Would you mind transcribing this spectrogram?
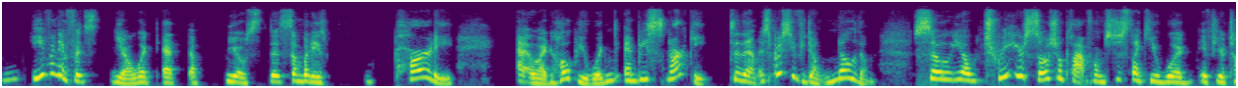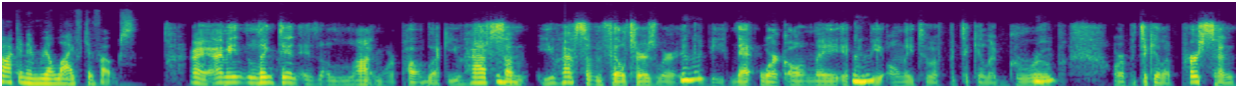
even if it's you know at, at a you know somebody's party. Oh, I'd hope you wouldn't, and be snarky to them, especially if you don't know them. Mm-hmm. So, you know, treat your social platforms just like you would if you're talking in real life to folks. Right. I mean, LinkedIn is a lot more public. You have mm-hmm. some you have some filters where mm-hmm. it could be network only, it could mm-hmm. be only to a particular group mm-hmm. or a particular person,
